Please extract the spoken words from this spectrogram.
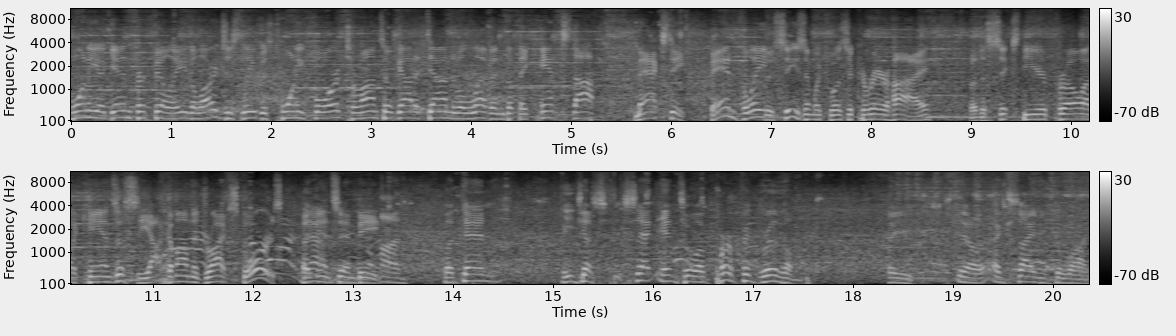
20 again for Philly. The largest lead was 24. Toronto got it down to 11, but they can't stop Maxey. VanVleet the season, which was a career high for the sixth year pro out of Kansas. Siakam on the drive scores Yeah. against Embiid. But then he just set into a perfect rhythm. You know, exciting to watch.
